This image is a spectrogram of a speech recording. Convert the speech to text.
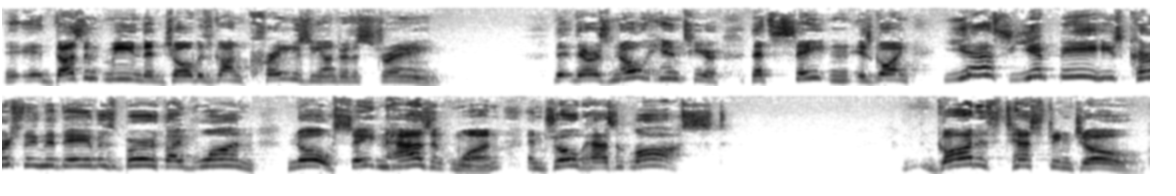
it, it doesn't mean that Job has gone crazy under the strain. There is no hint here that Satan is going, yes, yippee, he's cursing the day of his birth, I've won. No, Satan hasn't won, and Job hasn't lost. God is testing Job.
